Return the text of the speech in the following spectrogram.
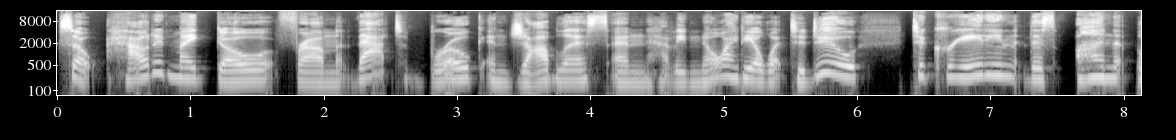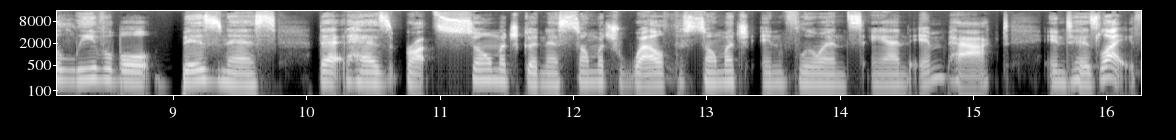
So, how did Mike go from that broke and jobless and having no idea what to do to creating this unbelievable business that has brought so much goodness, so much wealth, so much influence and impact into his life?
